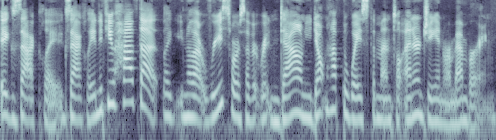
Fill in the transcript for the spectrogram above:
Exactly, exactly. And if you have that, like, you know, that resource of it written down, you don't have to waste the mental energy in remembering.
